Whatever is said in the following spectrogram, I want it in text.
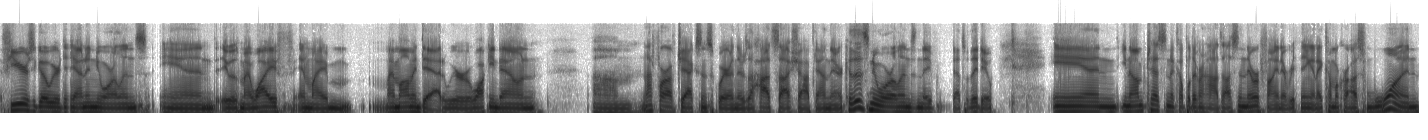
A few years ago, we were down in New Orleans, and it was my wife and my my mom and dad. We were walking down, um, not far off Jackson Square, and there's a hot sauce shop down there because it's New Orleans, and they that's what they do. And you know, I'm testing a couple different hot sauces, and they were fine, everything. And I come across one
